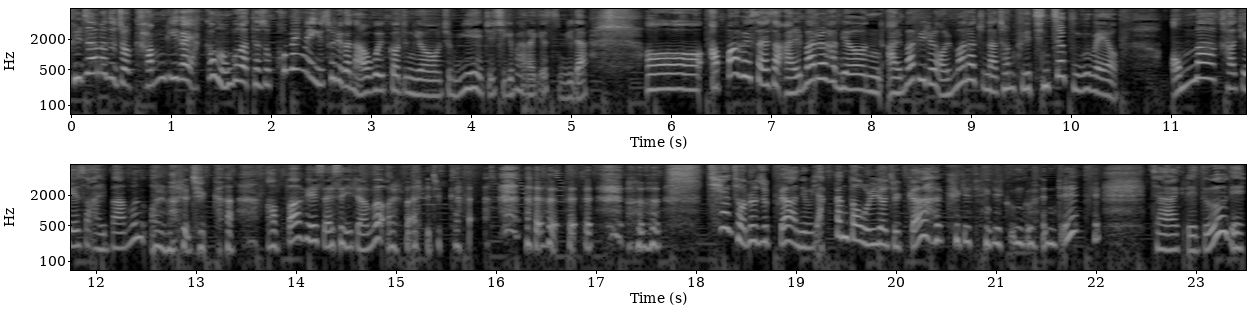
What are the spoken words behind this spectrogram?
글자나도 저 감기가 약간 온 것 같아서 코맹맹이 소리가 나오고 있거든요. 좀 이해해 주시기 바라겠습니다. 어, 아빠 회사에서 알바를 하면 알바비를 얼마나 주나 전 그게 진짜 궁금해요. 엄마 가게에서 알바하면 얼마를 줄까? 아빠 회사에서 일하면 얼마를 줄까? 최저를 줄까? 아니면 약간 더 올려줄까? 그게 되게 궁금한데. 자, 그래도, 네,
